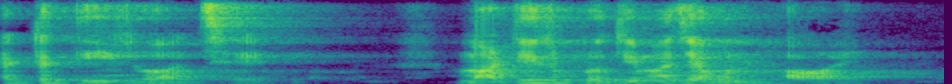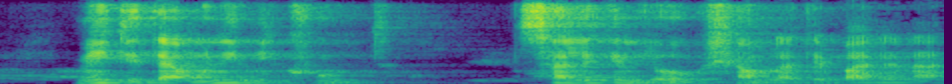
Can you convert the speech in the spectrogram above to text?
একটা তিলও আছে। মাটির প্রতিমা যেমন হয়, মেয়েটি তেমনই নিখুঁত। সালেকিন লোভ সামলাতে পারে না।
